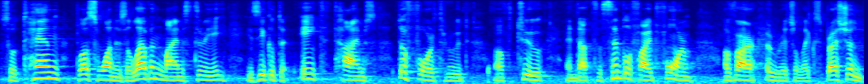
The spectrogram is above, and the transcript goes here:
So 10 plus 1 is 11 minus 3 is equal to 8 times the fourth root of 2. And that's the simplified form of our original expression.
